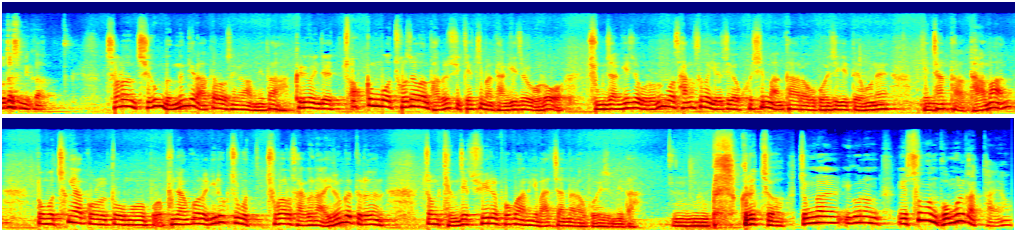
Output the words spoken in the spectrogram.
어떻습니까? 저는 지금 넣는 게 낫다고 생각합니다. 그리고 이제 조금 뭐 조정은 받을 수 있겠지만 단기적으로 중장기적으로는 뭐 상승의 여지가 훨씬 많다라고 보여지기 때문에 괜찮다. 다만 또 뭐 청약권을 또 뭐 분양권을 1억 주고 추가로 사거나 이런 것들은 좀 경제 추이를 보고 하는 게 맞지 않나라고 보여집니다. 음, 그렇죠. 정말 이거는 이 숨은 보물 같아요.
